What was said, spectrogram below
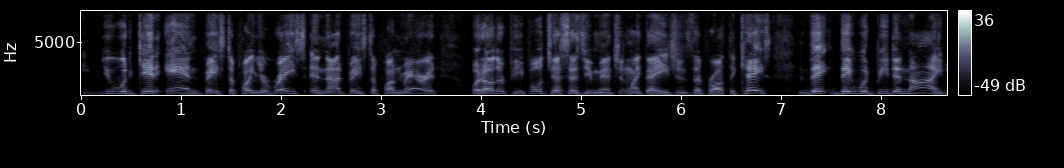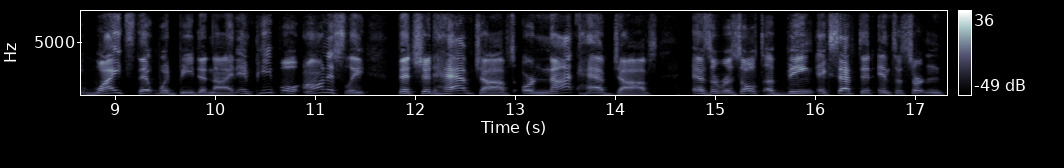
you would get in based upon your race and not based upon merit. But other people, just as you mentioned, like the Asians that brought the case, they they would be denied. Whites that would be denied, and people, honestly, that should have jobs or not have jobs as a result of being accepted into certain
